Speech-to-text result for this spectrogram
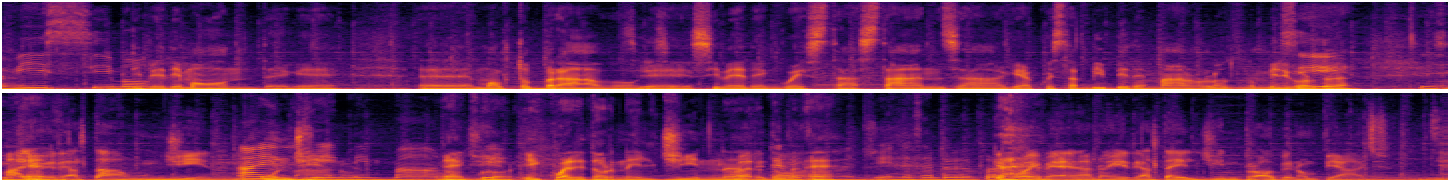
bravissimo. di Piedimonte, che è molto bravo, Sì, che sì. si vede in questa stanza, che ha questa bibita in mano, non, lo- non mi ricordo. Sì, eh. Sì, sì. Mario Eh. in realtà ha un gin. Ha un gin. in mano. Ecco, sì. e qua ritorna il gin. Qua ritorna. Eh, Il gin, è sempre per E poi beh, a noi in realtà il gin proprio non piace. Di-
